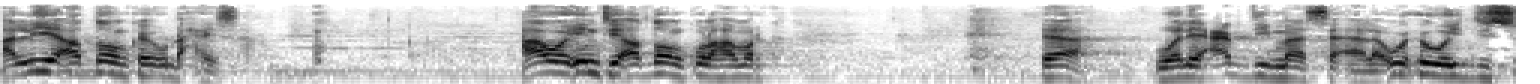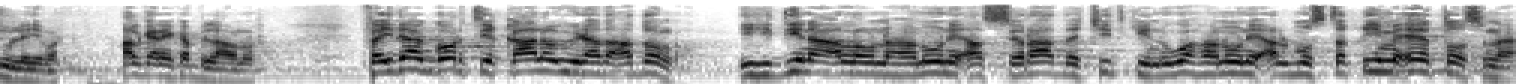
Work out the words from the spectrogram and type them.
alliya addoonkay u dhaxaysaa aaway intii addoonku lahaa marka. Ya walicabdi maa sa'ala wuxuu weydiisuu leeyay marka. Halkanay ka bilaban marka. Faidaa goortii qaala uu yidhahdo addoonku ihdinaa allowna hanuuni assiraada jidkii nugu hanuuni almustaqiima ee toosnaa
